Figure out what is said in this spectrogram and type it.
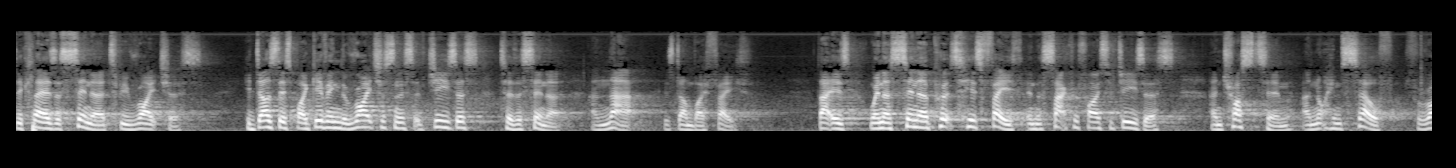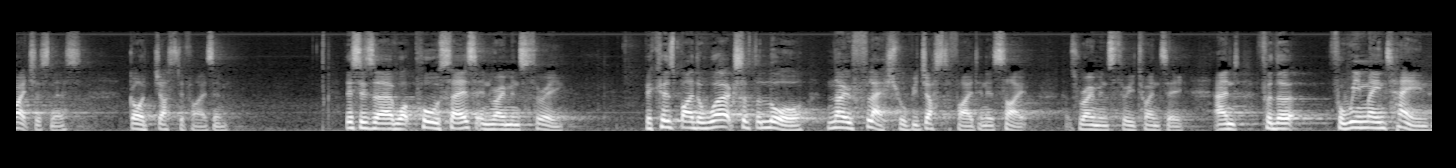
declares a sinner to be righteous. He does this by giving the righteousness of Jesus to the sinner, and that is done by faith. That is, when a sinner puts his faith in the sacrifice of Jesus and trusts him and not himself for righteousness, God justifies him. This is uh, what Paul says in Romans 3 because by the works of the law no flesh will be justified in his sight. That's romans 3.20 and for, the, for we maintain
